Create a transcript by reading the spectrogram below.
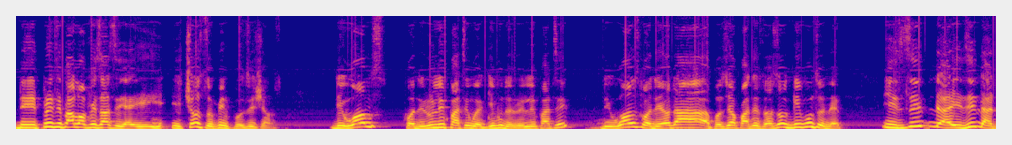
the principal officers he, he, he chose to be in positions. The ones for the ruling party were given to the ruling party. The ones for the other opposition parties were also given to them. Is it that, is it that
